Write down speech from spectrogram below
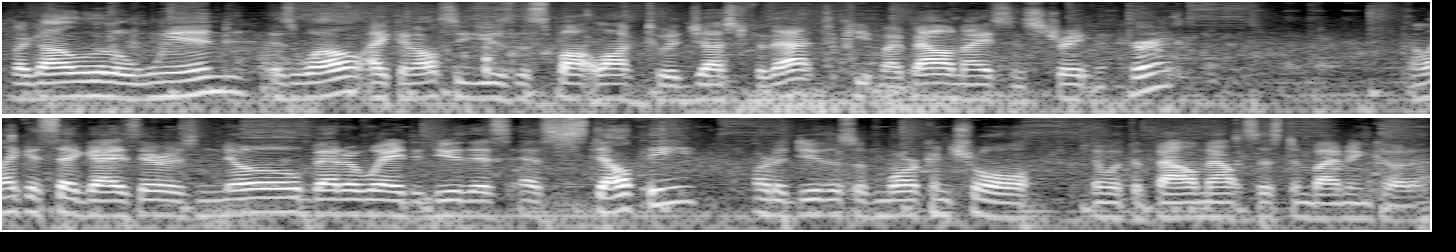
If I got a little wind as well, I can also use the spot lock to adjust for that to keep my bow nice and straight in the current. And like I said guys, there is no better way to do this as stealthy or to do this with more control than with the bow mount system by Minn Kota.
